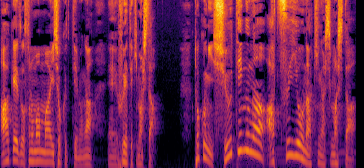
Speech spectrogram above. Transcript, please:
アーケードそのまんま移植っていうのが、えー、増えてきました。特にシューティングが熱いような気がしました。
